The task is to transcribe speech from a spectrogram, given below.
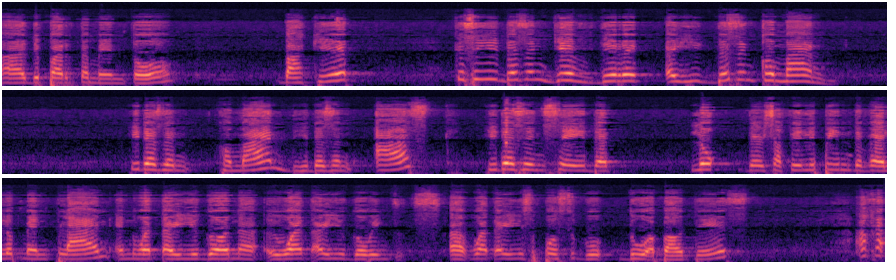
ah, departamento. Bakit? Kasi he doesn't give direct, ah, he doesn't command. He doesn't command, he doesn't ask, he doesn't say that, look, there's a Philippine development plan and what are you gonna, what are you going to, uh, what are you supposed to go, do about this? Aka,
